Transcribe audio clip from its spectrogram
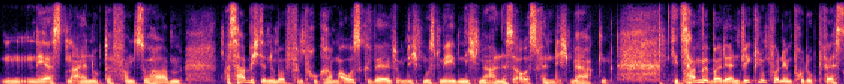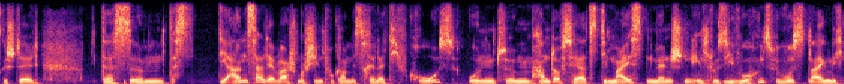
einen ersten Eindruck davon zu haben, was habe ich denn überhaupt für ein Programm ausgewählt und ich muss mir eben nicht mehr alles auswendig merken. Jetzt haben wir bei der Entwicklung von dem Produkt festgestellt, dass, ähm, dass die Anzahl der Waschmaschinenprogramme ist relativ groß und ähm, Hand aufs Herz, die meisten Menschen, inklusive uns, wir wussten eigentlich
